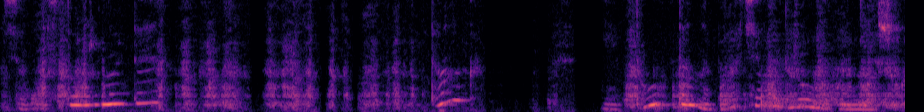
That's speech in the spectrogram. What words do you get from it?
в сторону йде. Так. І тут ми бачимо другу ніжку.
